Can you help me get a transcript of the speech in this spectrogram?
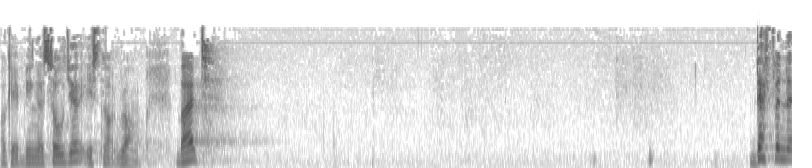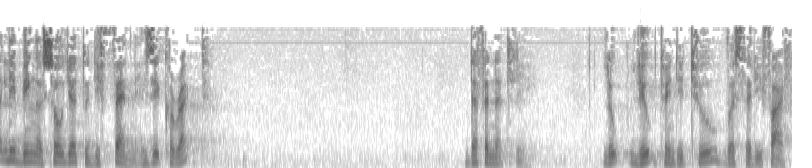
okay, being a soldier is not wrong. But definitely being a soldier to defend, is it correct? Definitely. Luke, Luke 22 verse 35.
